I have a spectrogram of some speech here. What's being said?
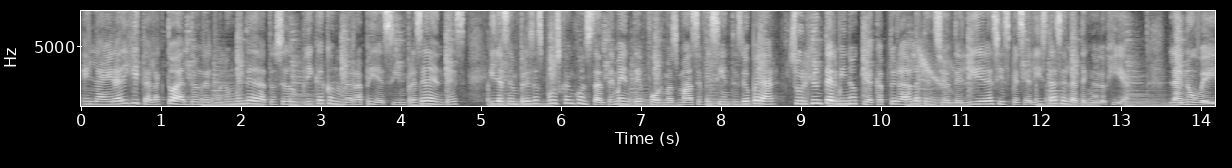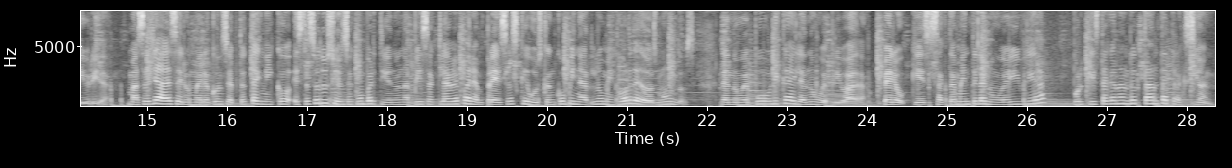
En la era digital actual, donde el volumen de datos se duplica con una rapidez sin precedentes y las empresas buscan constantemente formas más eficientes de operar, surge un término que ha capturado la atención de líderes y especialistas en la tecnología, la nube híbrida. Más allá de ser un mero concepto técnico, esta solución se ha convertido en una pieza clave para empresas que buscan combinar lo mejor de dos mundos, la nube pública y la nube privada. Pero, ¿qué es exactamente la nube híbrida? ¿Por qué está ganando tanta atracción?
